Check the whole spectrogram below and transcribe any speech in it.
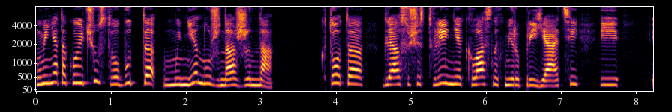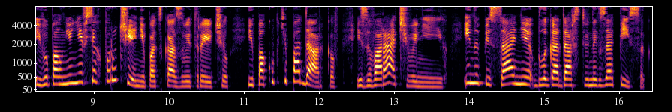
у меня такое чувство, будто мне нужна жена. Кто-то для осуществления классных мероприятий и и выполнения всех поручений, подсказывает Рэйчел, и покупки подарков, и заворачивание их, и написание благодарственных записок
